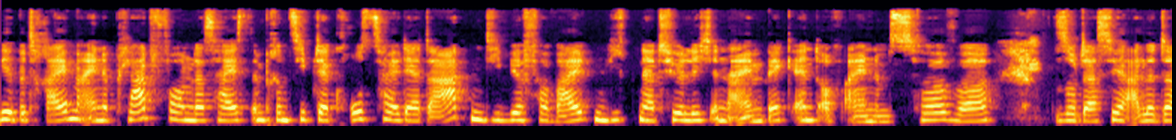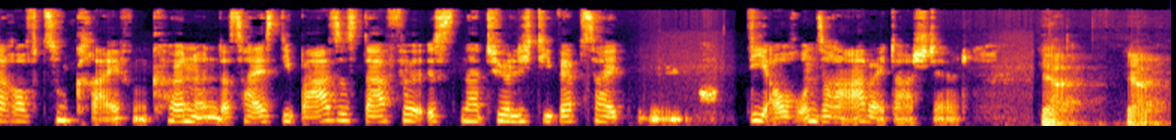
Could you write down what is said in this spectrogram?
wir betreiben eine Plattform, das heißt im Prinzip der Großteil der Daten, die wir verwalten, liegt natürlich in einem Backend auf einem Server, so dass wir alle darauf zugreifen können. Das heißt, die Basis dafür ist natürlich die Website, die auch unsere Arbeit darstellt. Ja, ja.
